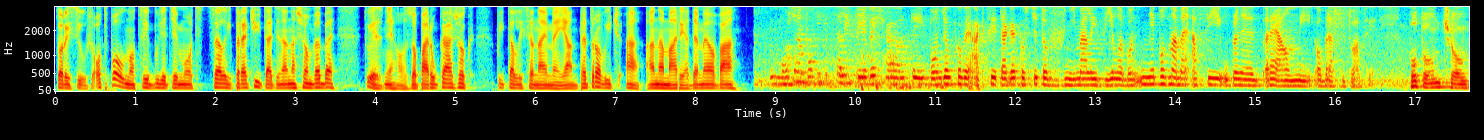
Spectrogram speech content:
ktorý si už od polnoci budete môcť celý prečítať na našom webe. Tu je z neho zo pár ukážok. Pýtali sa najmä Jan Petrovič a Anna Mária Demeová. Môžete nám popísať celý priebeh eh, tej pondelkovej akcie tak, ako ste to vnímali vy, lebo nepoznáme asi úplne reálny obraz situácie. Po tom, čo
